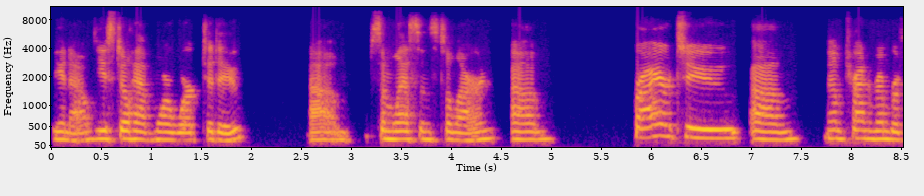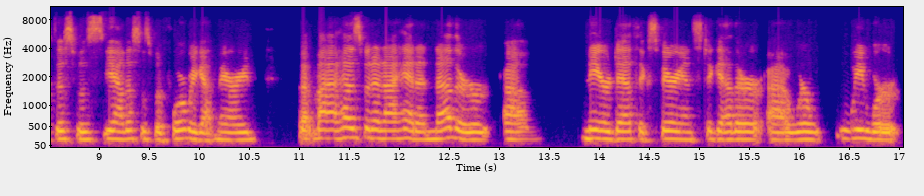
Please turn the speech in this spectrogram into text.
you know, you still have more work to do, um, some lessons to learn. Um, prior to um I'm trying to remember if this was yeah this was before we got married but my husband and I had another um, near death experience together uh, where we were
